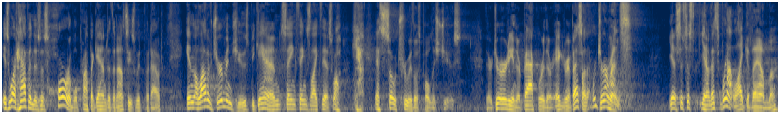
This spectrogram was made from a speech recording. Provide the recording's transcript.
Is what happened is this horrible propaganda the Nazis would put out, and a lot of German Jews began saying things like this Well, yeah, that's so true of those Polish Jews. They're dirty and they're backward, they're ignorant, but that's not, we're Germans. Yes, it's just, you know, that's, we're not like them.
